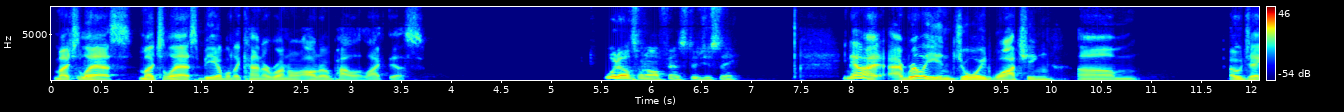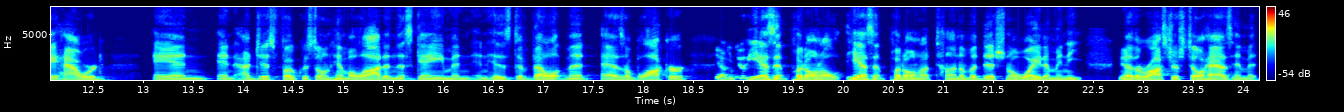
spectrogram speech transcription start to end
Much less much less be able to kind of run on autopilot like this. What else on offense did you see? You know i, I really enjoyed watching um, oj howard and and i just focused on him a lot in this game and, and his development as a blocker Yep. You know, he hasn't put on a he hasn't put on a ton of additional weight. I mean, he you know the roster still has him at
